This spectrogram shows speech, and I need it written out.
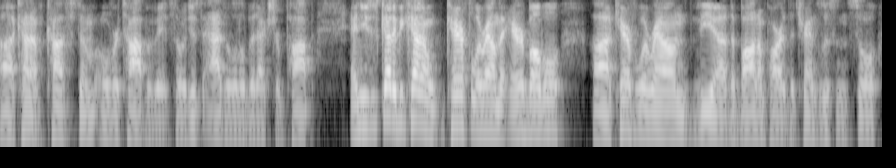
uh, kind of custom over top of it. So it just adds a little bit extra pop. And you just got to be kind of careful around the air bubble uh, careful around the uh, the bottom part, the translucent sole,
